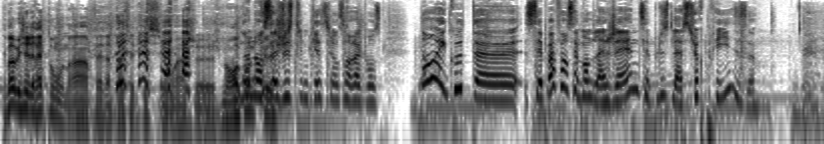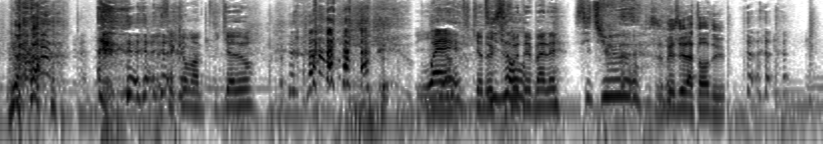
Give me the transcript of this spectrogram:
T'es pas obligé de répondre, hein, en fait, après cette question. hein. Je, je me rends Non, compte non, que c'est je- juste une question sans réponse. Non, écoute, euh, c'est pas forcément de la gêne, c'est plus de la surprise. C'est comme un petit cadeau. Il y a Ouais, un petit cadeau disons. faut déballer. Si tu veux. C'est très inattendu.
